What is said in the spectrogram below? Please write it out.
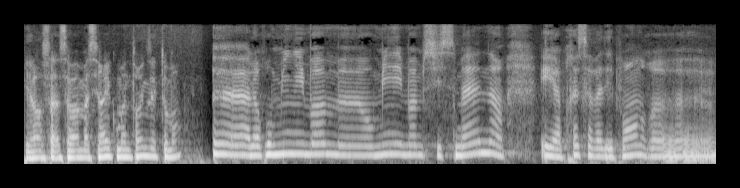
Et alors, ça va macérer combien de temps exactement? Euh, alors au minimum, euh, au minimum six semaines, et après ça va dépendre euh,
